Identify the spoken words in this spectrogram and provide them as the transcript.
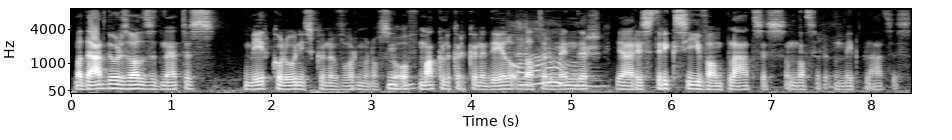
Maar daardoor zouden ze net dus meer kolonies kunnen vormen of zo, Mhm. of makkelijker kunnen delen, omdat er Oh. minder ja, restrictie van plaats is, omdat er meer plaats is.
